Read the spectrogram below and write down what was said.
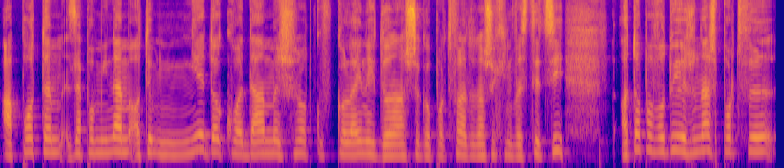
a potem zapominamy o tym, nie dokładamy środków kolejnych do naszego portfela, do naszych inwestycji, a to powoduje, że nasz portfel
